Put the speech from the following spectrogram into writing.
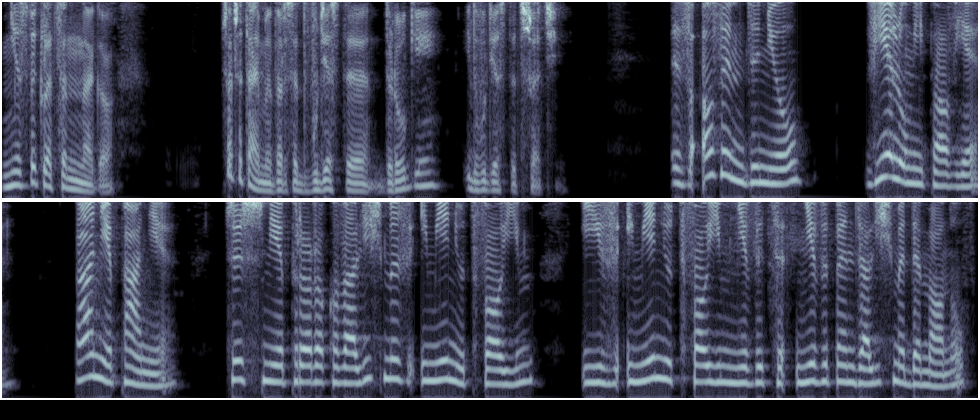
niezwykle cennego. Przeczytajmy werset 22 i 23. W owym dniu wielu mi powie: Panie, panie, czyż nie prorokowaliśmy w imieniu Twoim i w imieniu Twoim nie, nie wypędzaliśmy demonów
